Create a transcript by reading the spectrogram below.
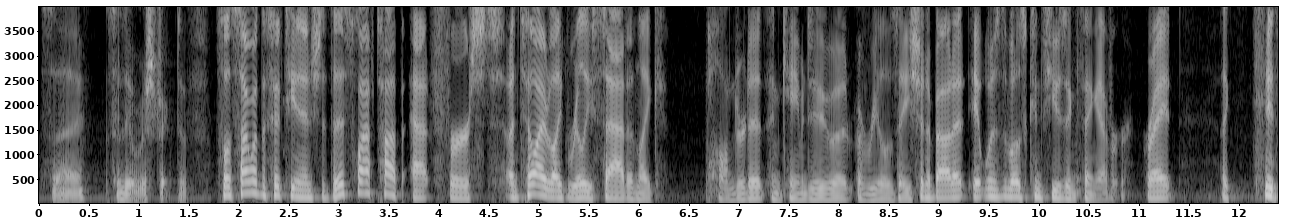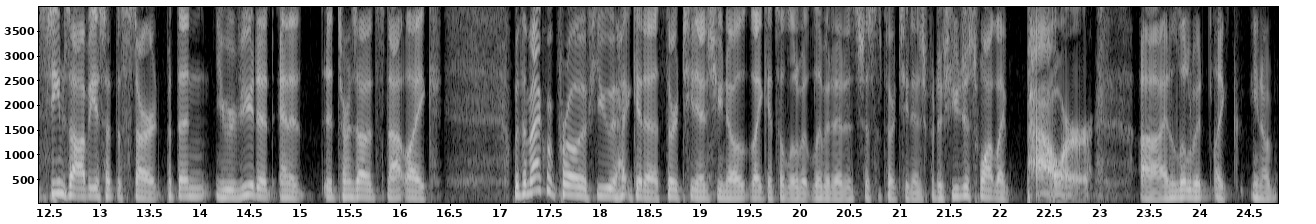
So it's a little restrictive. So let's talk about the 15 inch. This laptop at first, until I like really sat and like pondered it and came to a, a realization about it, it was the most confusing thing ever, right? Like it seems obvious at the start, but then you reviewed it and it, it turns out it's not like with the MacBook Pro, if you get a 13 inch, you know, like it's a little bit limited. It's just a 13 inch. But if you just want like power uh, and a little bit like, you know,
